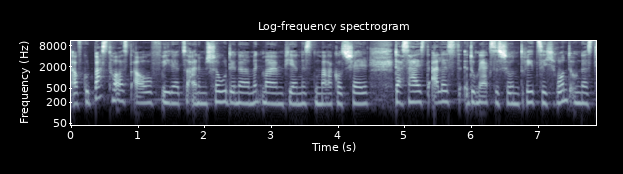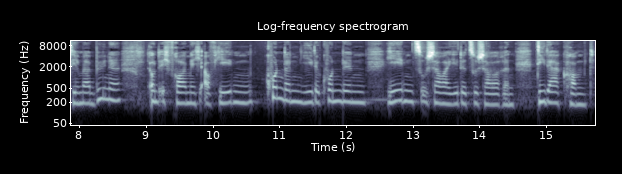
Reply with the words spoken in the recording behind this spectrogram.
auf Gut Basthorst auf, wieder zu einem Showdinner mit meinem Pianisten Markus Schell. Das heißt, alles, du merkst es schon, dreht sich rund um das Thema Bühne und ich freue mich auf jeden Kunden, jede Kundin, jeden Zuschauer, jede Zuschauerin, die da kommt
